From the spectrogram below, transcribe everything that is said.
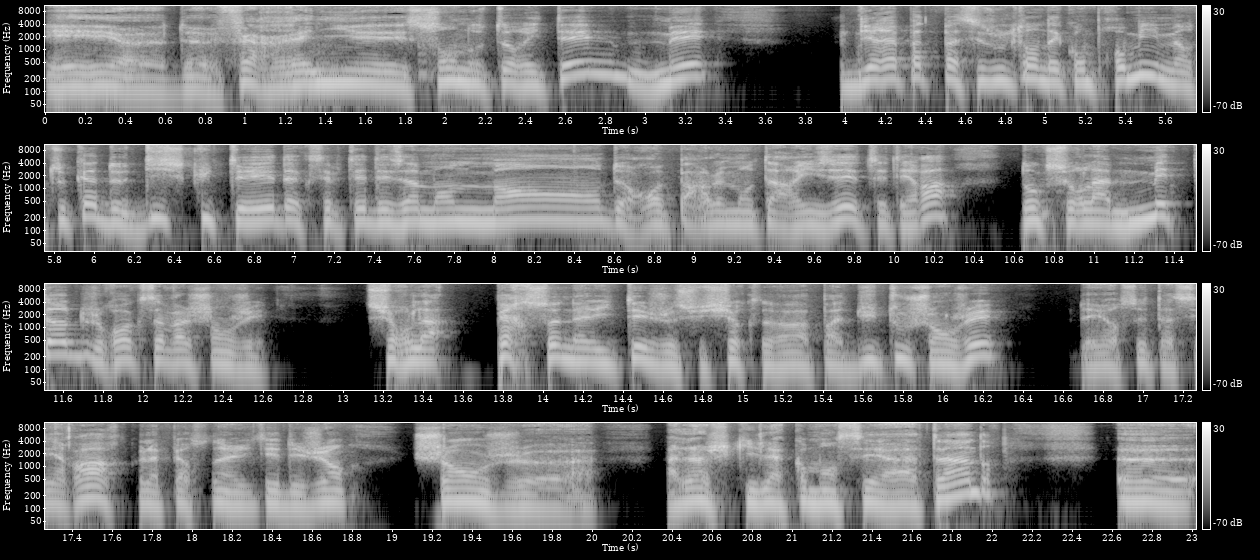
et euh, de faire régner son autorité, mais je ne dirais pas de passer tout le temps des compromis, mais en tout cas de discuter, d'accepter des amendements, de reparlementariser, etc. Donc sur la méthode, je crois que ça va changer. Sur la personnalité, je suis sûr que ça ne va pas du tout changer. D'ailleurs, c'est assez rare que la personnalité des gens change euh, à l'âge qu'il a commencé à atteindre. Euh,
